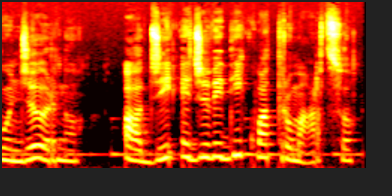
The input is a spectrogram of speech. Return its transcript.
Buongiorno, oggi è giovedì 4 marzo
